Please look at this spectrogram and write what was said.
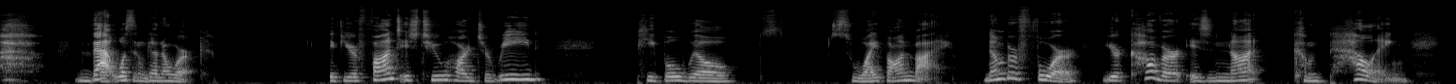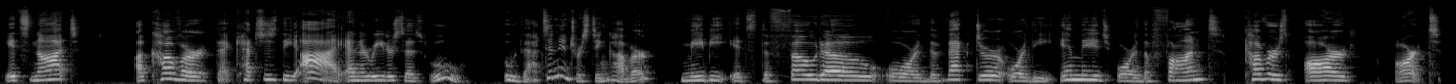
that wasn't going to work. If your font is too hard to read, people will swipe on by. Number four, your cover is not compelling. It's not a cover that catches the eye and a reader says, Ooh, ooh, that's an interesting cover. Maybe it's the photo or the vector or the image or the font. Covers are art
